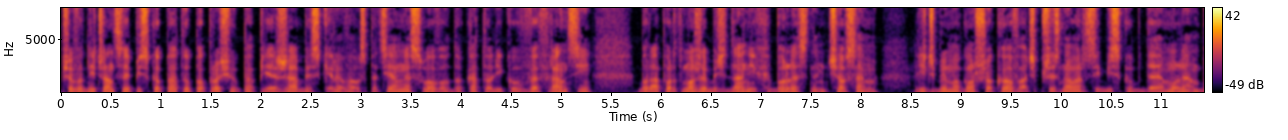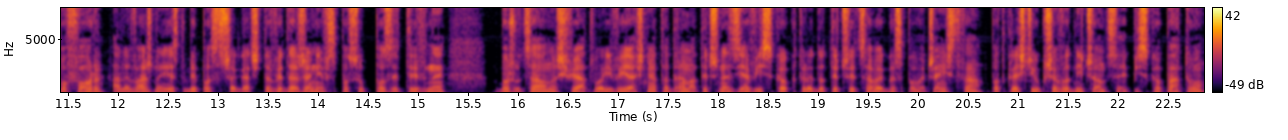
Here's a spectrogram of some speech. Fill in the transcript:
Przewodniczący episkopatu poprosił papieża, by skierował specjalne słowo do katolików we Francji, bo raport może być dla nich bolesnym ciosem. Liczby mogą szokować, przyznał arcybiskup de Moulin-Beaufort, ale ważne jest, by postrzegać to wydarzenie w sposób pozytywny, bo rzuca ono światło i wyjaśnia to dramatyczne zjawisko, które dotyczy całego społeczeństwa, podkreślił przewodniczący episkopatu.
